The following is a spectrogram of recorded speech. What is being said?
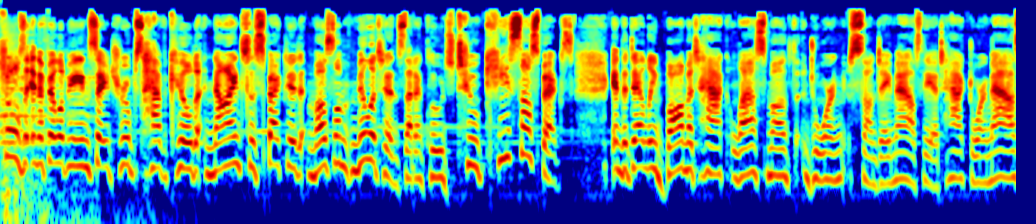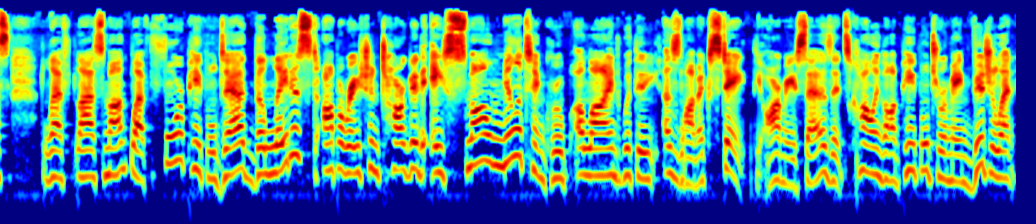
Officials in the Philippines say troops have killed nine suspected Muslim militants. That includes two key suspects in the deadly bomb attack last month during Sunday Mass. The attack during Mass left last month left four people dead. The latest operation targeted a small militant group aligned with the Islamic State. The army says it's calling on people to remain vigilant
